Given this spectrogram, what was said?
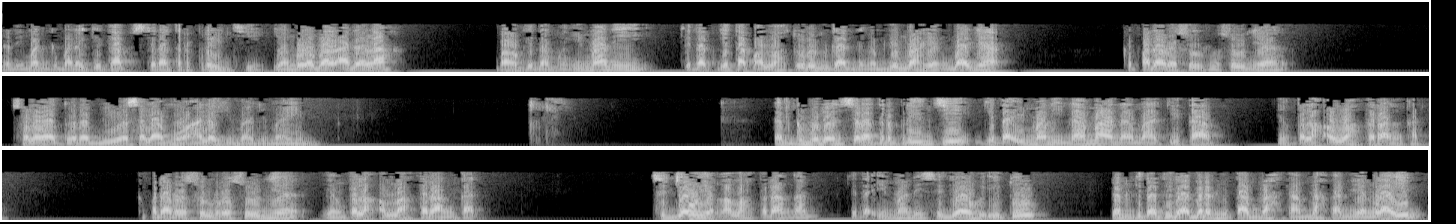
dan iman kepada kitab secara terperinci. Yang global adalah bahwa kita mengimani kitab-kitab Allah turunkan dengan jumlah yang banyak kepada rasul-rasulnya salawatu rabbi wa salamu alaihi ajma'in. Dan kemudian secara terperinci kita imani nama-nama kitab yang telah Allah terangkan kepada Rasul-Rasulnya yang telah Allah terangkan. Sejauh yang Allah terangkan, kita imani sejauh itu dan kita tidak berani tambah-tambahkan yang lain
